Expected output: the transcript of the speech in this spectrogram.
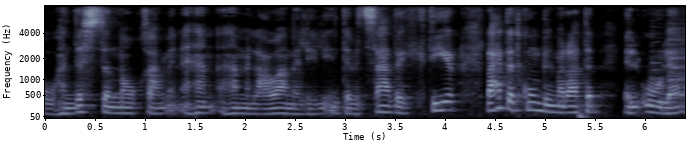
وهندسة الموقع من أهم أهم العوامل اللي أنت بتساعدك كتير لحتى تكون بالمراتب الأولى.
